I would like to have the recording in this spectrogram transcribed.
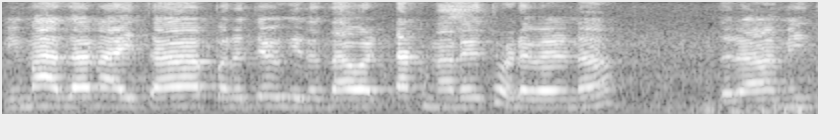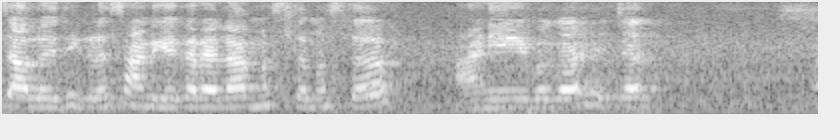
मी माझा नाहीचा परत योगीचा आवाज टाकणार आहे थोड्या वेळानं. तर आम्ही चालू आहे तिकडे सांडगे करायला मस्त मस्त. आणि बघा ह्याच्यात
